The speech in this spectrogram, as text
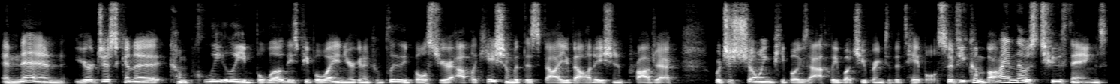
And then you're just going to completely blow these people away and you're going to completely bolster your application with this value validation project, which is showing people exactly what you bring to the table. So if you combine those two things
